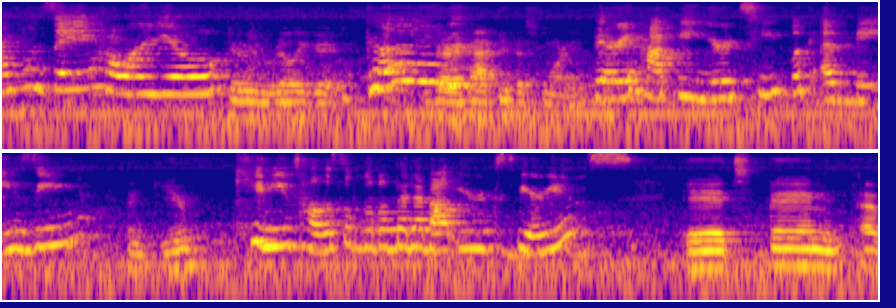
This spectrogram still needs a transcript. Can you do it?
Hi, Jose. How are you? Doing really good. Good. Very happy this morning. Very happy. Your teeth look amazing. Thank you. Can you tell us a little bit about your experience? It's been a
